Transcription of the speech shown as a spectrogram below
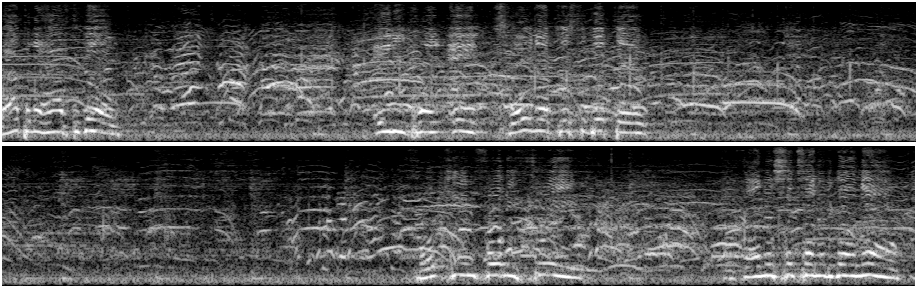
lap and a half to go. 80.8, slowing up just a bit there. Fourteen forty-three. Under six hundred to go now.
